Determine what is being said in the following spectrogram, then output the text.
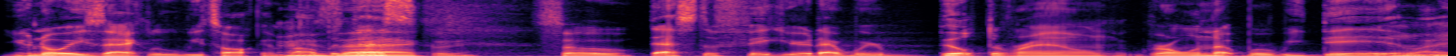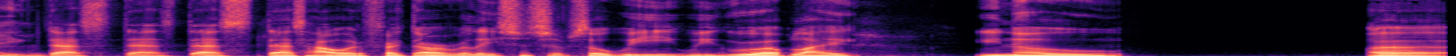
you know exactly what we talking about. But that's exactly. So that's the figure that we're built around growing up where we did. Like Mhm. that's that's that's that's how it affect our relationship. So we we grew up like, you know, uh,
